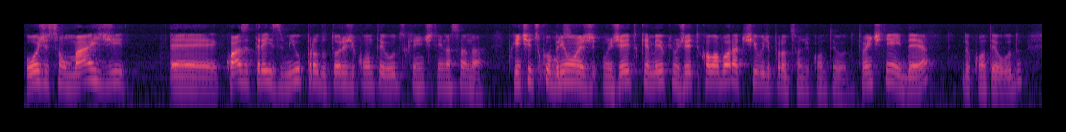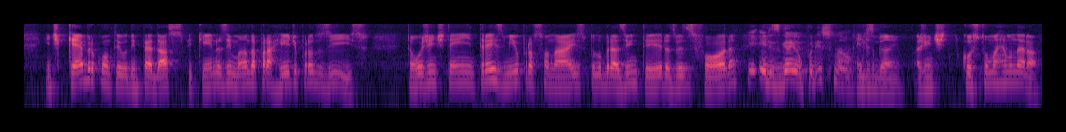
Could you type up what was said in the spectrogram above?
Hoje são mais de é, quase 3 mil produtores de conteúdos que a gente tem na Sanar. Porque a gente descobriu um, um, jeito que é meio que um jeito colaborativo de produção de conteúdo. Então a gente tem a ideia do conteúdo, a gente quebra o conteúdo em pedaços pequenos e manda para a rede produzir isso. Então hoje a gente tem 3 mil profissionais pelo Brasil inteiro, às vezes fora. E eles ganham por isso não? Eles ganham. A gente costuma remunerar.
